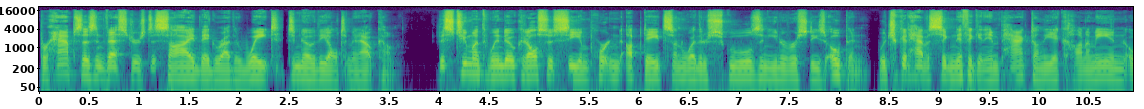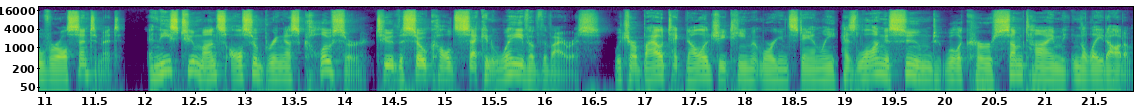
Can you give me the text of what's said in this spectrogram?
perhaps as investors decide they'd rather wait to know the ultimate outcome. This two month window could also see important updates on whether schools and universities open, which could have a significant impact on the economy and overall sentiment. And these two months also bring us closer to the so called second wave of the virus, which our biotechnology team at Morgan Stanley has long assumed will occur sometime in the late autumn.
